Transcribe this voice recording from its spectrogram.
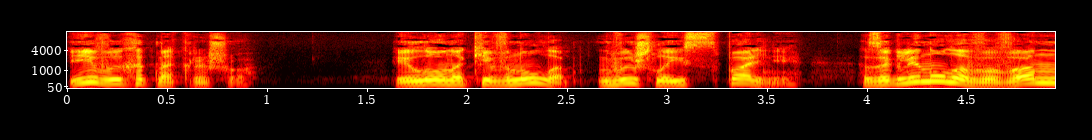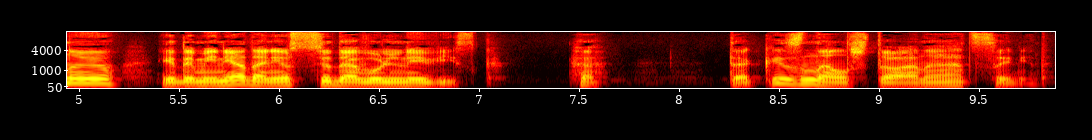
и выход на крышу». Илона кивнула, вышла из спальни, Заглянула в ванную, и до меня донесся довольный виск. Ха, так и знал, что она оценит.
